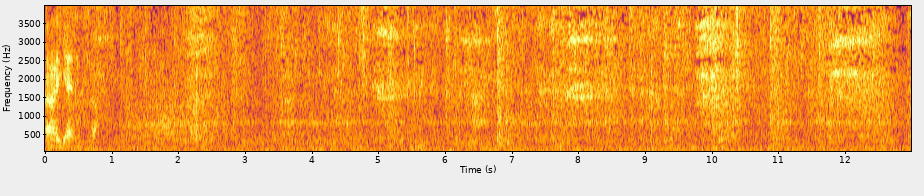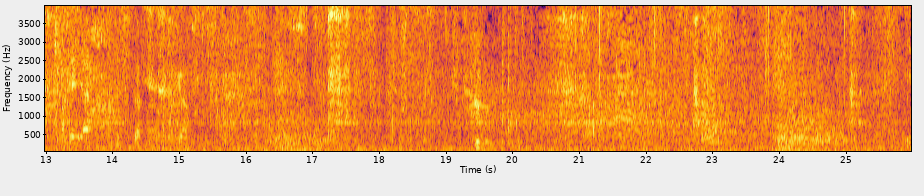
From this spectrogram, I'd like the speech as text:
Uh, yeah, I think so. Okay, yeah, this is definitely where we're gonna go. You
